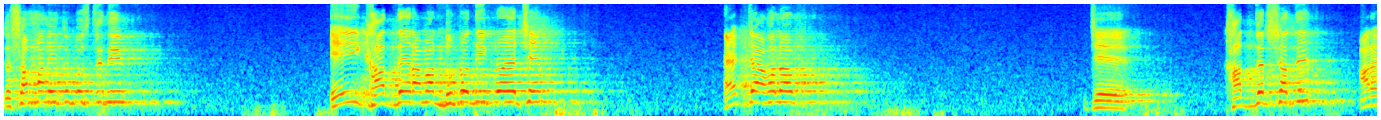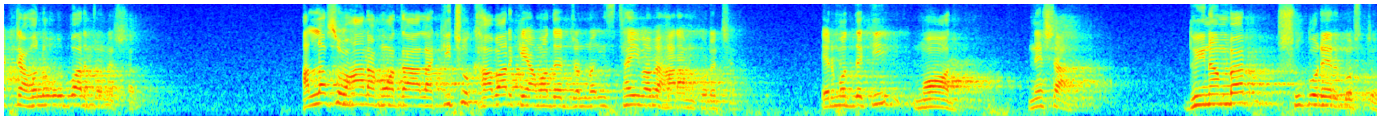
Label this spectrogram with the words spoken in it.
তো সম্মানিত উপস্থিতি, এই খাদ্যের আমার দুটো দিক রয়েছে। একটা হলো যে খাদ্যের সাথে আর একটা হলো উপার্জনের সাথে। আল্লাহ সুহানা কিছু খাবারকে আমাদের জন্য স্থায়ীভাবে হারাম করেছেন। এর মধ্যে কি? মদ, নেশা। দুই নাম্বার, শুকরের গোস্ত।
